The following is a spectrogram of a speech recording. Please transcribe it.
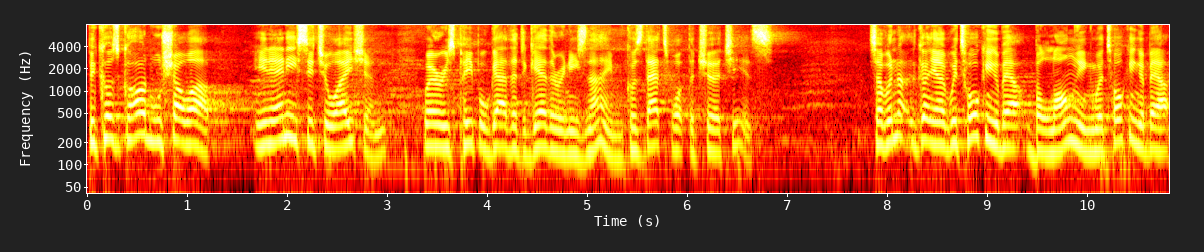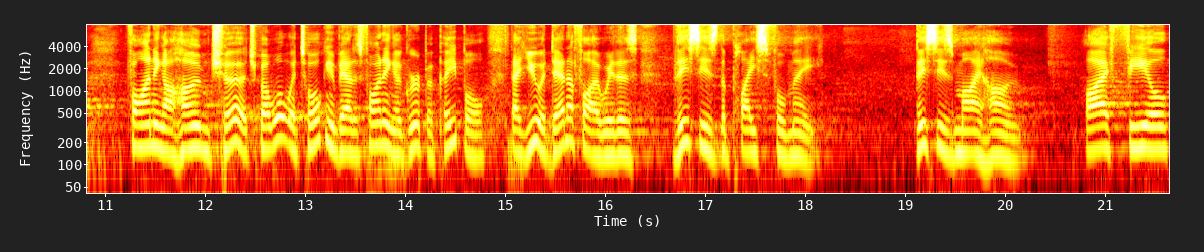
Because God will show up in any situation where his people gather together in his name, because that's what the church is. So we're, not, you know, we're talking about belonging, we're talking about finding a home church, but what we're talking about is finding a group of people that you identify with as this is the place for me. This is my home. I feel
